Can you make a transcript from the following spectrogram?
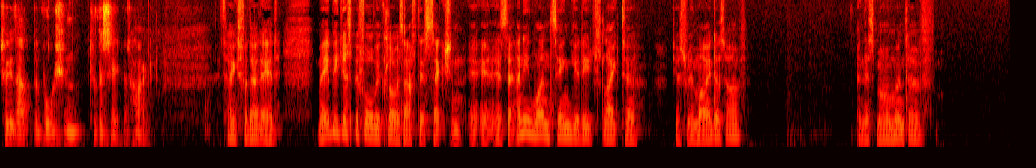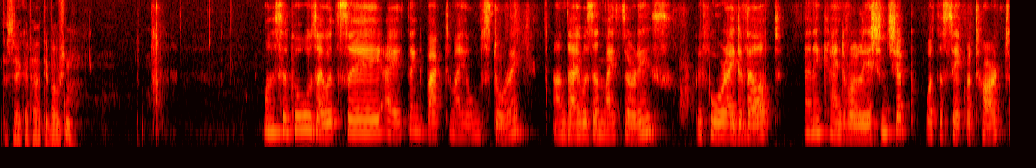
to that devotion to the Sacred Heart. Thanks for that, Ed. Maybe just before we close off this section, is there any one thing you'd each like to just remind us of in this moment of the Sacred Heart devotion? Well, I suppose I would say I think back to my own story and I was in my 30s before I developed any kind of relationship with the Sacred Heart.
